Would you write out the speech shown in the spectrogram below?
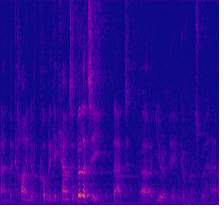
and the kind of public accountability that uh, European governments would have.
